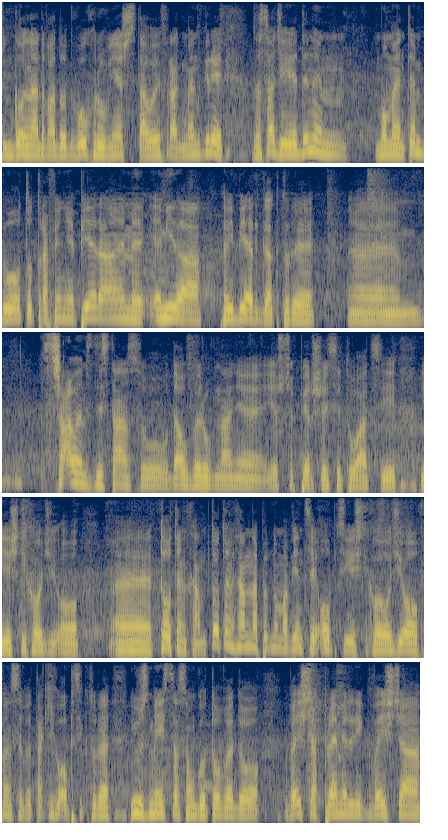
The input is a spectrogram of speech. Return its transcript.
gol na 2 do 2 również stały fragment gry. W zasadzie jedynym momentem było to trafienie Piera Emila Hejbierga, który strzałem z dystansu dał wyrównanie jeszcze w pierwszej sytuacji, jeśli chodzi o e, Tottenham. Tottenham na pewno ma więcej opcji, jeśli chodzi o ofensywę. Takich opcji, które już z miejsca są gotowe do wejścia w Premier League, wejścia e,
